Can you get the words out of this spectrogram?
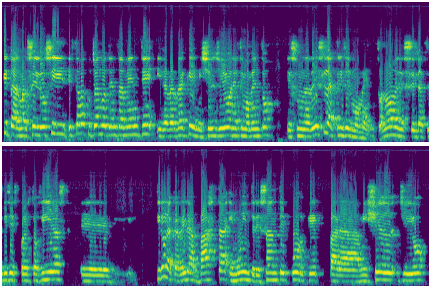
¿Qué tal, Marcelo? Sí, estaba escuchando atentamente y la verdad que Michelle Yeoh en este momento es una de es la actriz del momento, ¿no? Es la actriz por estos días. Eh, tiene una carrera vasta y muy interesante porque para Michelle Gio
